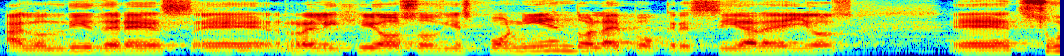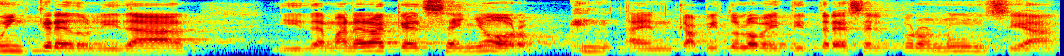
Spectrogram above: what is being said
a los líderes eh, religiosos y exponiendo la hipocresía de ellos, eh, su incredulidad. Y de manera que el Señor, en capítulo 23, Él pronuncia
